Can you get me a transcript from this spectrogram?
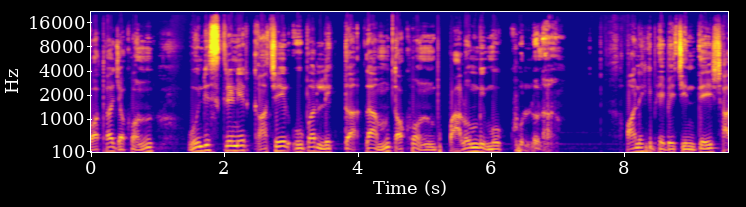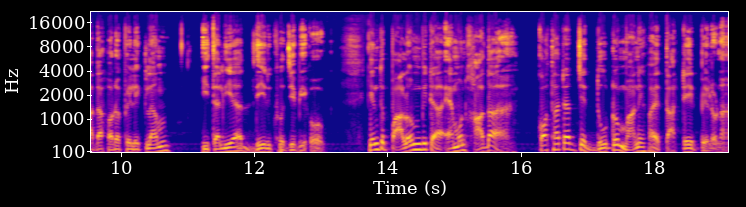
কথা যখন উইন্ডস্ক্রিনের কাঁচের উপর লিখতাম, তখন পালম্বি মুখ খুলল না। অনেক ভেবে চিনতে সাদা হরফে লিখলাম, ইতালিয়া দীর্ঘজীবী হোক। কিন্তু পালম্বিটা এমন হাদা, কথাটার যে দুটো মানে হয় তা টের পেল না।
